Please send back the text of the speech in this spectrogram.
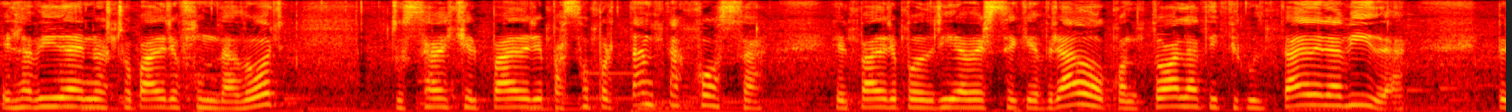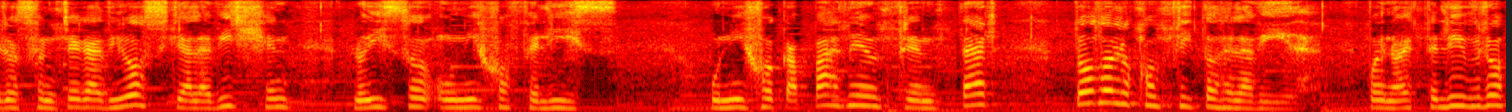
Es la vida de nuestro padre fundador. Tú sabes que el padre pasó por tantas cosas. El padre podría haberse quebrado con todas las dificultades de la vida, pero su entrega a Dios y a la Virgen lo hizo un hijo feliz, un hijo capaz de enfrentar todos los conflictos de la vida. Bueno, este libro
